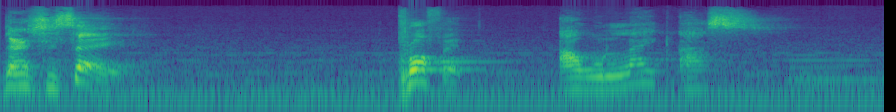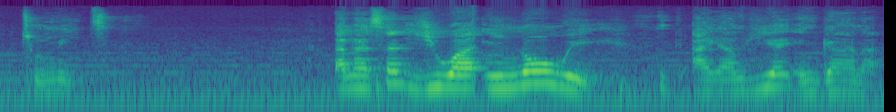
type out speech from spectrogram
Then she said, Prophet, I would like us to meet. And I said, You are in Norway. I am here in Ghana.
